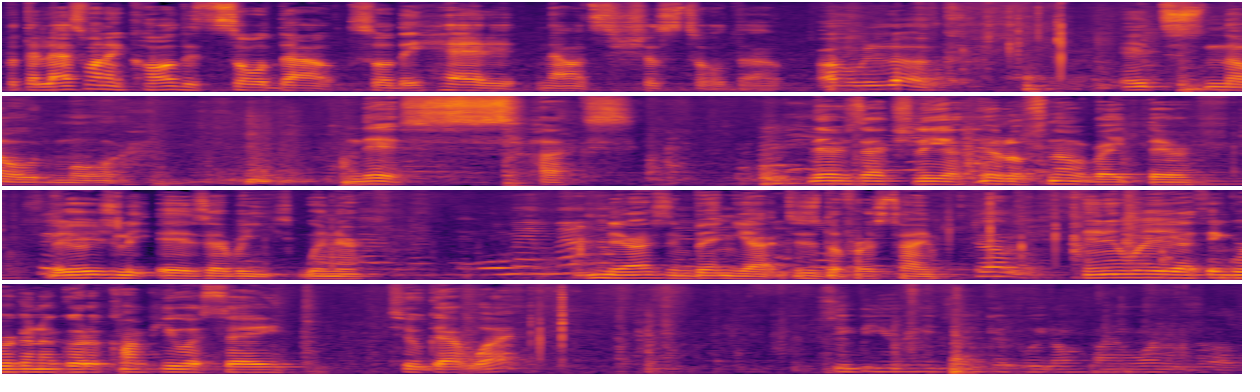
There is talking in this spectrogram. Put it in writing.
But the last one I called, it's sold out. So they had it, now it's just sold out. Oh, look. It snowed more. This sucks. There's actually a hill of snow right there. There usually is every winter. There hasn't been yet. This is the first time. Anyway, I think we're gonna go to CompUSA to get what? CPU to if we don't find one of those.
